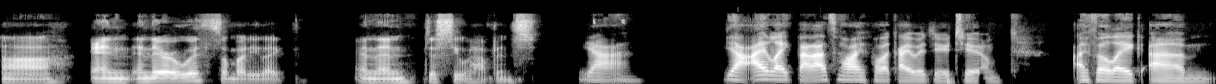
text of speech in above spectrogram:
uh and and they're with somebody, like and then just see what happens. Yeah. Yeah, I like that. That's how I feel like I would do too. I feel like um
